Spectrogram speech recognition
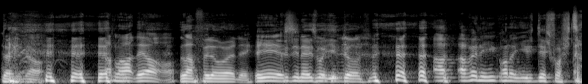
"No, they're not." I'm like, "They are." Laughing already. He is. Because he knows what you've done. I've, I've only gone and used dishwasher.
